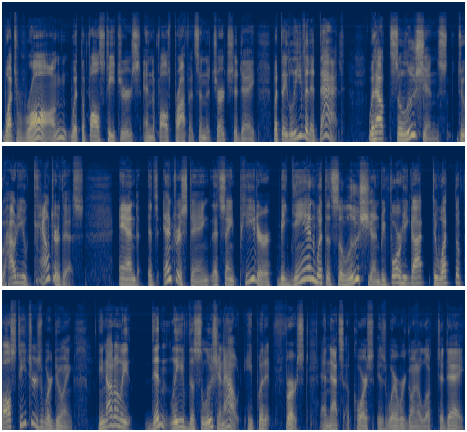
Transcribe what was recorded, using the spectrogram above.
what's wrong with the false teachers and the false prophets in the church today, but they leave it at that without solutions to how do you counter this. And it's interesting that St. Peter began with the solution before he got to what the false teachers were doing. He not only didn't leave the solution out, he put it first. And that's, of course, is where we're going to look today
